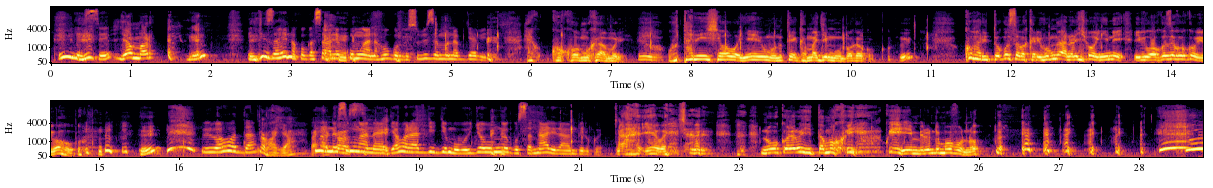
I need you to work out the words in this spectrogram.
imeze. Nyamara. Igize aho ako gasahane k'umwana ahubwo mbisubizemo na byo abiri koko mukamuri utabeshye wabonye iyo umuntu uteka amagi mu mboga koko? Ko baritogosa bakariha umwana ryonyine ibi wakoze koko bibaho? Bibaho da. None se umwana yajya ahora arya igi mu buryo bumwe gusa ntarirambirwe. Ah, yewe. Nuko rero uhitamo kwi- kwihimbira undi muvuno.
